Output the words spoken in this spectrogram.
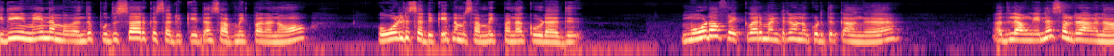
இதையுமே நம்ம வந்து புதுசாக இருக்க சர்டிஃபிகேட் தான் சப்மிட் பண்ணணும். ஓல்டு சர்டிஃபிகேட் நம்ம சப்மிட் பண்ணக்கூடாது. மோட் ஆஃப் ரெக்குவயர்மெண்ட்டுன்னு ஒன்று கொடுத்துருக்காங்க. அதில் அவங்க என்ன சொல்கிறாங்கன்னா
